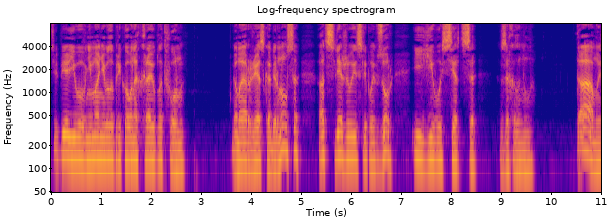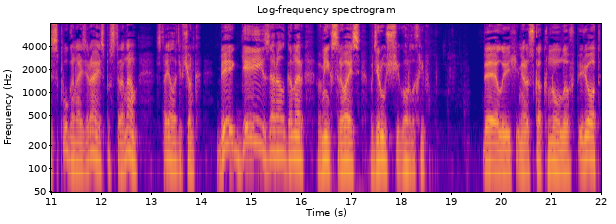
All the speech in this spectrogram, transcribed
Теперь его внимание было приковано к краю платформы. Гомер резко обернулся, отслеживая слепой взор, и его сердце захолонуло. Там, испуганно озираясь по сторонам, стояла девчонка. «Беги!» — заорал Гомер, вмиг срываясь в дерущий горло хрип. Белая химера скакнула вперед,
